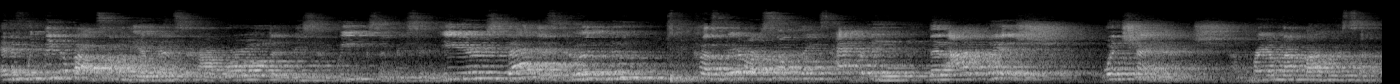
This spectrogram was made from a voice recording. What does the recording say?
And if we think about some of the events in our world in recent weeks and recent years, that is good news because there are some things happening that I wish would change. I pray I'm not by myself.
